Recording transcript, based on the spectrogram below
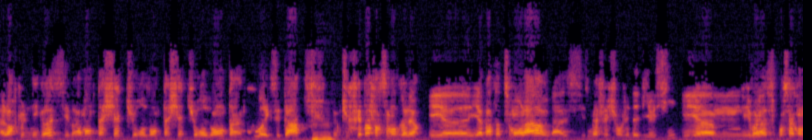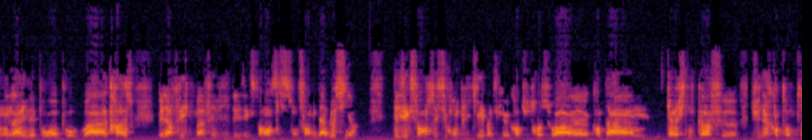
alors que le négoce, c'est vraiment t'achètes, tu revends, t'achètes, tu revends, t'as un cours, etc. Mhm. Donc tu crées pas forcément de valeur. Et, euh, et à partir de ce moment-là, bah, c'est ce qui m'a fait changer d'avis aussi. Et, euh, et voilà, c'est pour ça qu'on en est arrivé pour, pour à Trust. Mais l'Afrique m'a fait vivre des expériences qui sont formidables aussi. Hein. Des expériences assez compliquées parce que quand tu te reçois, euh, quand t'as un Kalachnikov, euh, je veux dire quand on te,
